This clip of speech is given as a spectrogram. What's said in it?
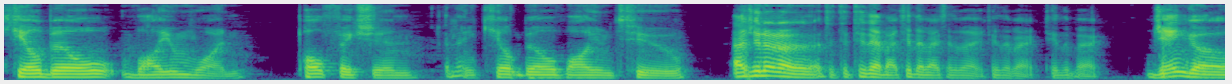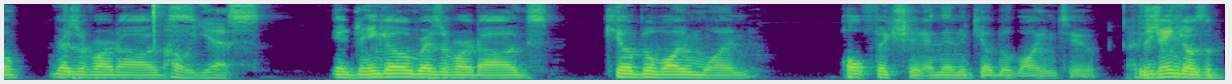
Kill Bill Volume One, Pulp Fiction, and then Kill Bill Volume Two. Actually, no, no, no, no. Take that back. Take that back. Take that back. Take that back. Take that back. Django, Reservoir Dogs. Oh yes, Yeah, Django, Reservoir Dogs, Kill Bill Volume One, Pulp Fiction, and then Kill Bill Volume Two. Think Django's the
